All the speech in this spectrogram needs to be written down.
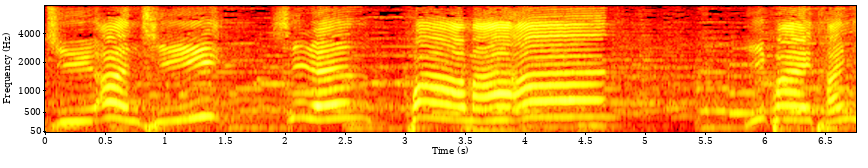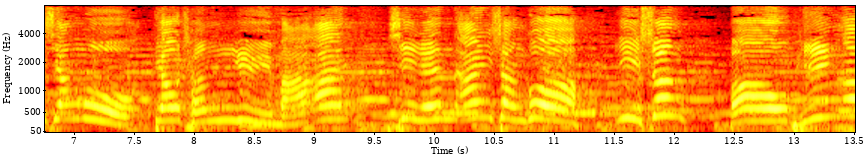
举案齐。新人跨马鞍，一块檀香木雕成玉马鞍。新人鞍上过，一生保平安。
